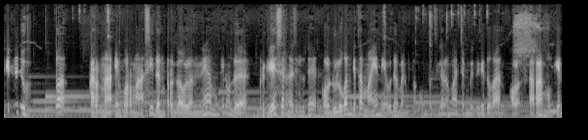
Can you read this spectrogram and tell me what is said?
itu juga karena informasi dan pergaulannya mungkin udah bergeser nggak sih maksudnya kalau dulu kan kita main ya udah main petak umpet segala macam gitu gitu kan kalau sekarang mungkin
